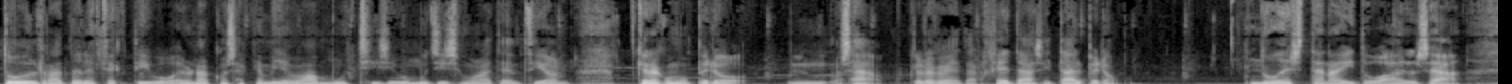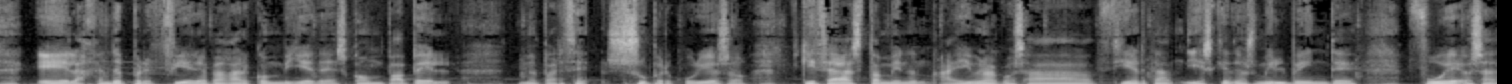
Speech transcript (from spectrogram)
todo el rato en efectivo. Era una cosa que me llamaba muchísimo, muchísimo la atención. Que era como, pero, mm, o sea, claro que había tarjetas y tal, pero no es tan habitual. O sea, eh, la gente prefiere pagar con billetes, con papel me parece súper curioso. Quizás también hay una cosa cierta y es que 2020 fue, o sea,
